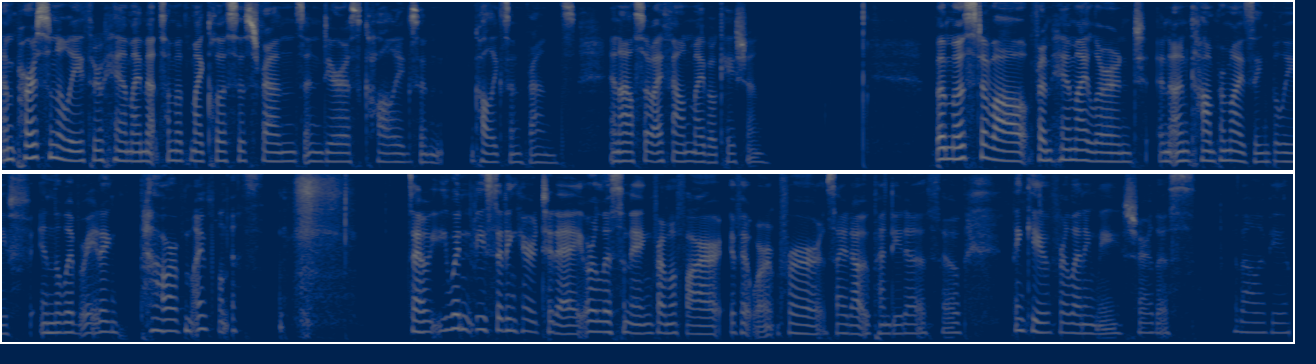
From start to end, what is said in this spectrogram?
And personally, through him, I met some of my closest friends and dearest colleagues and colleagues and friends. And also, I found my vocation. But most of all, from him, I learned an uncompromising belief in the liberating power of mindfulness. So you wouldn't be sitting here today or listening from afar if it weren't for Sayadaw U Pandita. So thank you for letting me share this with all of you.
